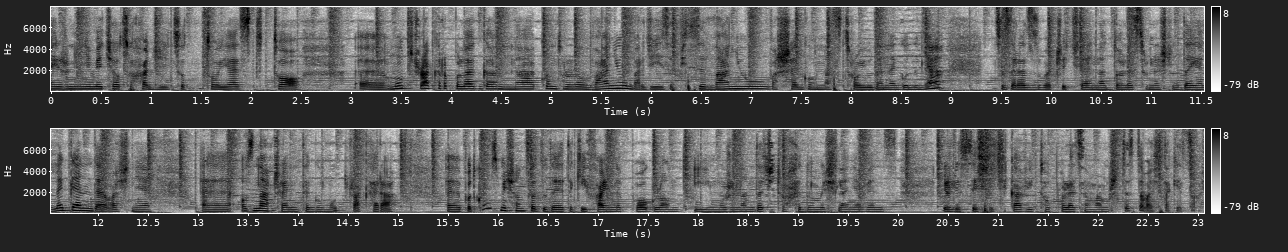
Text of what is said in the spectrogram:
A jeżeli nie wiecie o co chodzi, co to jest, to E, mood Tracker polega na kontrolowaniu, bardziej zapisywaniu waszego nastroju danego dnia, co zaraz zobaczycie na dole strony jeszcze dodaję legendę właśnie e, oznaczeń tego Mood Trackera. E, pod koniec miesiąca dodaję taki fajny pogląd i może nam dać trochę do myślenia, więc jeżeli jesteście ciekawi, to polecam Wam przetestować takie coś.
